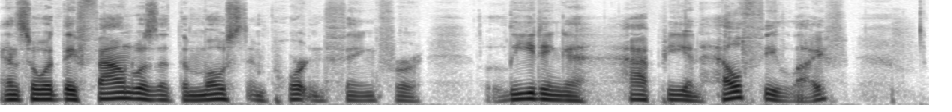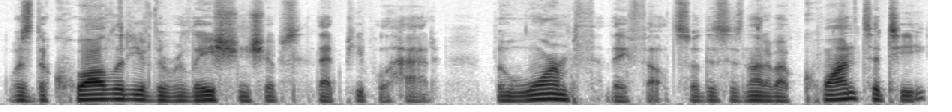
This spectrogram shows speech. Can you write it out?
And so what they found was that the most important thing for leading a happy and healthy life was the quality of the relationships that people had, the warmth they felt. So this is not about quantity.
